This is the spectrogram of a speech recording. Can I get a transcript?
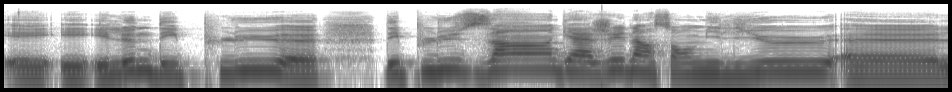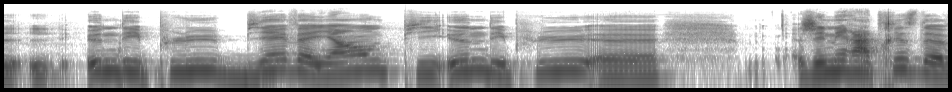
est, est- est l'une des plus, euh, des plus engagées dans son milieu, euh, une des plus bienveillantes, puis une des plus euh, génératrices de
